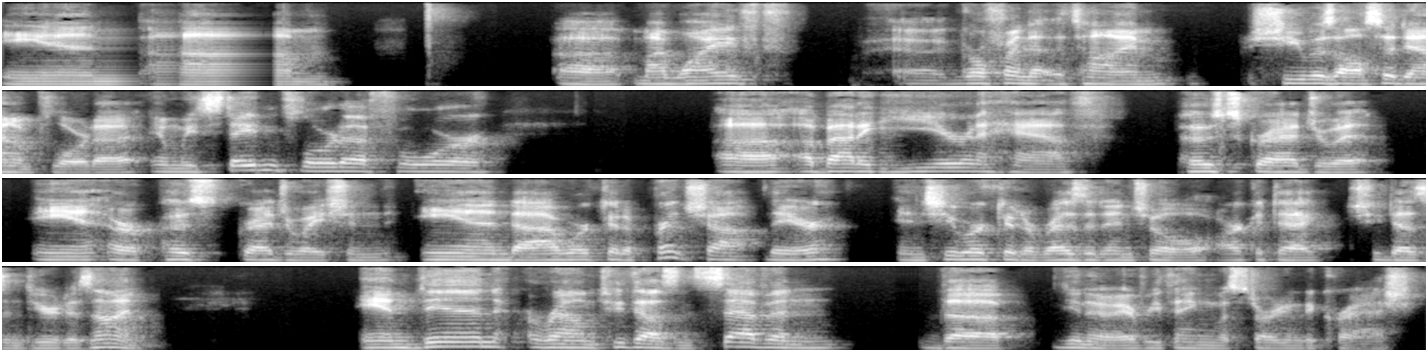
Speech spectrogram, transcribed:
and um, uh, my wife, uh, girlfriend at the time, she was also down in Florida, and we stayed in Florida for uh, about a year and a half postgraduate and or post graduation, and I worked at a print shop there, and she worked at a residential architect. She does interior design and then around 2007 the you know everything was starting to crash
